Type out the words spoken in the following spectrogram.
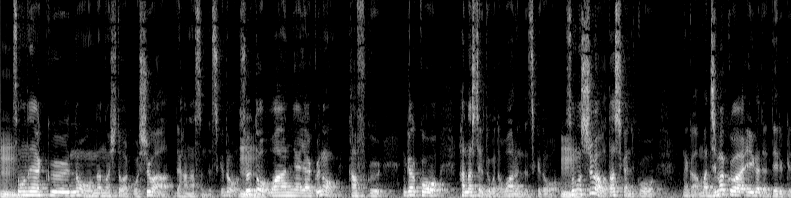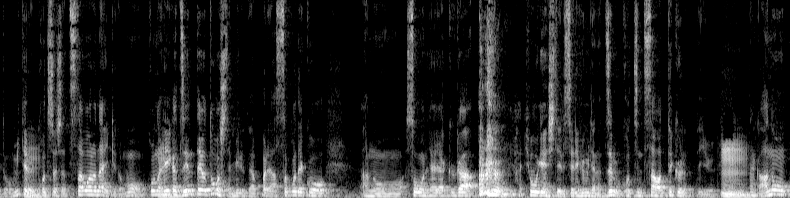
うん。ソーニャ役の女の人はこう手話で話すんですけど、それとワーニャ役の家福がこう話してるところで終わるんですけど、うん。その手話は確かにこうなんかまあ字幕は映画では出るけど見てるこっちとしては伝わらないけども、この映画全体を通して見るとやっぱりあそこでこうあのソーニャ役が 表現しているセリフみたいなの全部こっちに伝わってくるっていう、うん。なんかあの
